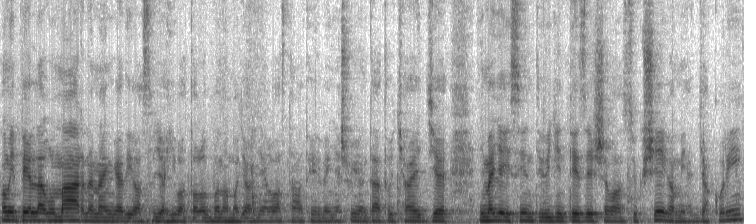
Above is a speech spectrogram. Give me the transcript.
ami például már nem engedi azt, hogy a hivatalokban a magyar nyelvhasználat érvényesüljön. Tehát, hogyha egy, egy megyei szintű ügyintézésre van szükség, ami egy gyakori,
